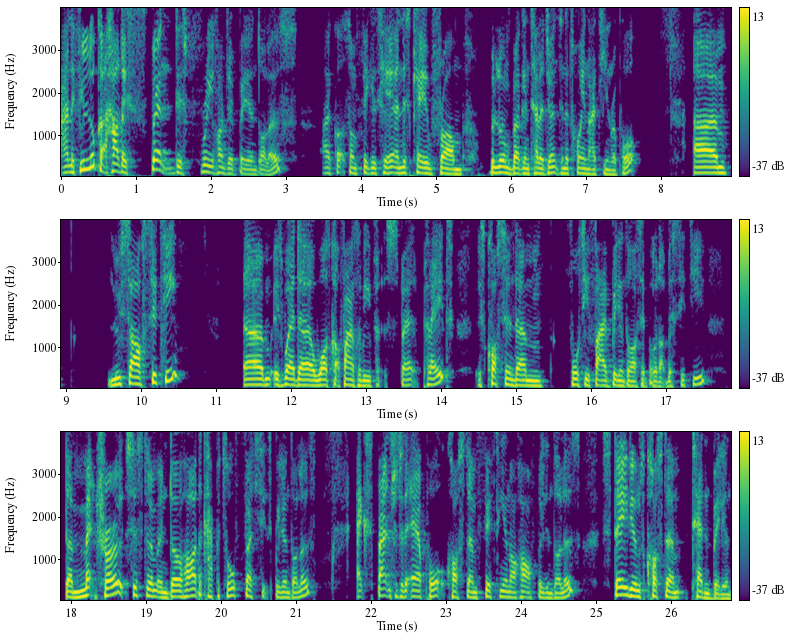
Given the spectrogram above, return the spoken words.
And if you look at how they spent this $300 billion, I got some figures here, and this came from Bloomberg Intelligence in the 2019 report. Um, Lusail City um, is where the World Cup finals will be sp- played. It's costing them $45 billion to build up the city. The metro system in Doha, the capital, $36 billion. Expansion to the airport cost them $15.5 billion. Stadiums cost them $10 billion.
